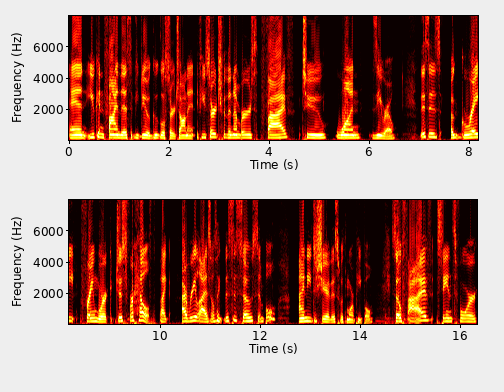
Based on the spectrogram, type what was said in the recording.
and you can find this if you do a Google search on it. If you search for the numbers 5210, this is a great framework just for health. Like, I realized, I was like, this is so simple. I need to share this with more people. So, five stands for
